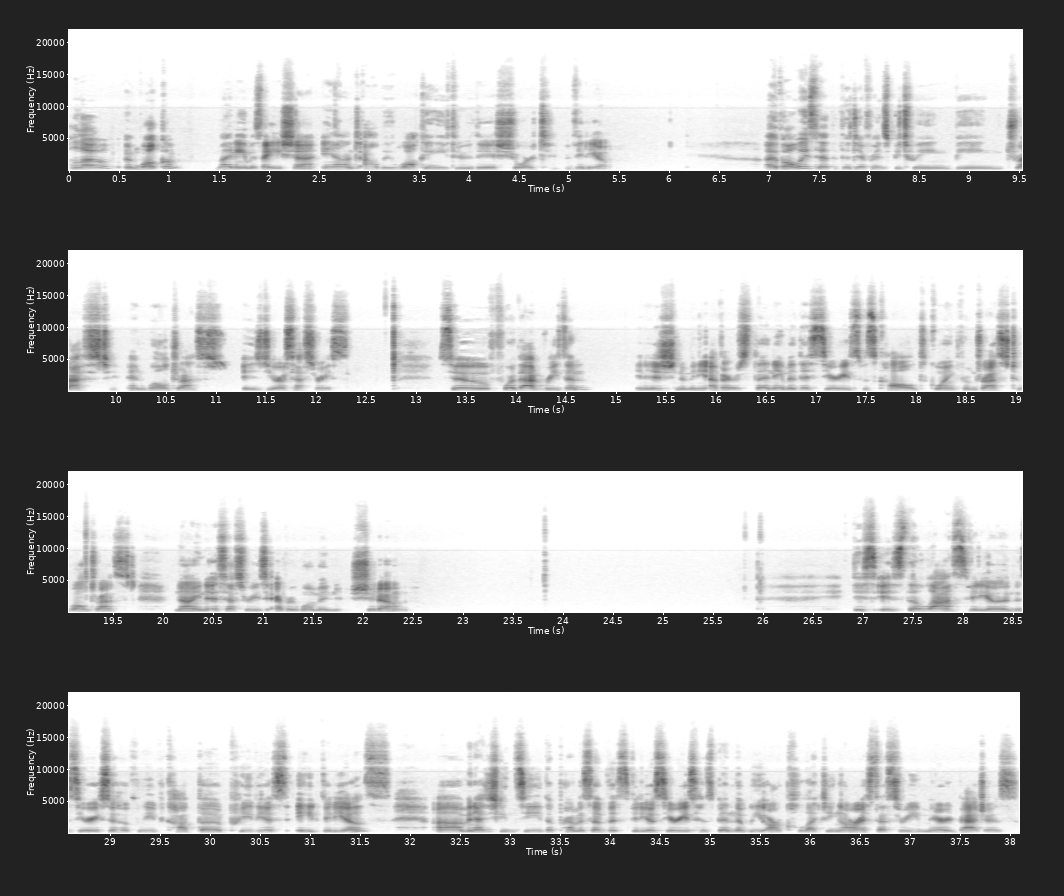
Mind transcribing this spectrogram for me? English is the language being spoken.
Hello and welcome. My name is Aisha and I'll be walking you through this short video. I've always said that the difference between being dressed and well dressed is your accessories. So for that reason, in addition to many others, the name of this series was called Going from Dressed to Well Dressed, Nine Accessories Every Woman Should Own. This is the last video in the series, so hopefully you've caught the previous eight videos. Um, and as you can see, the premise of this video series has been that we are collecting our accessory merit badges.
